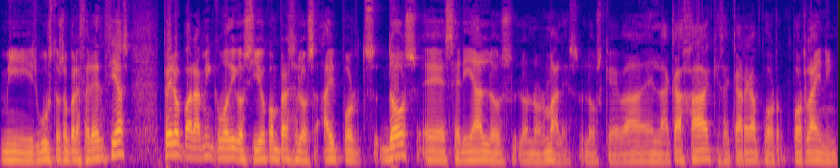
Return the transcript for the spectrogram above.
mis gustos o preferencias. Pero para mí, como digo, si yo comprase los iPods 2, eh, serían los, los normales, los que van en la caja que se carga por, por Lightning.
